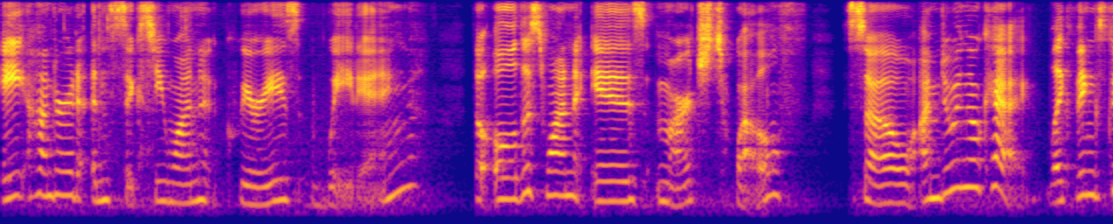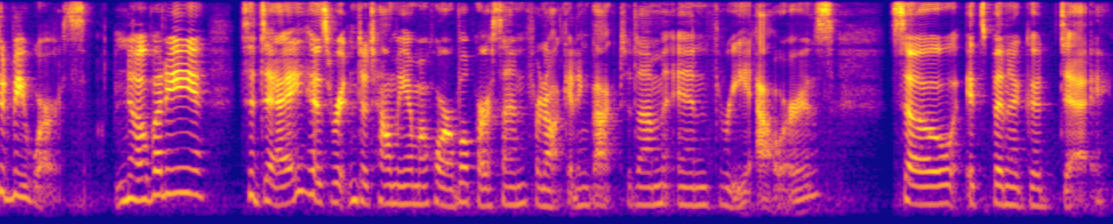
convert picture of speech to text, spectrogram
861 queries waiting. The oldest one is March 12th. So I'm doing okay. Like things could be worse. Nobody today has written to tell me I'm a horrible person for not getting back to them in three hours. So it's been a good day.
